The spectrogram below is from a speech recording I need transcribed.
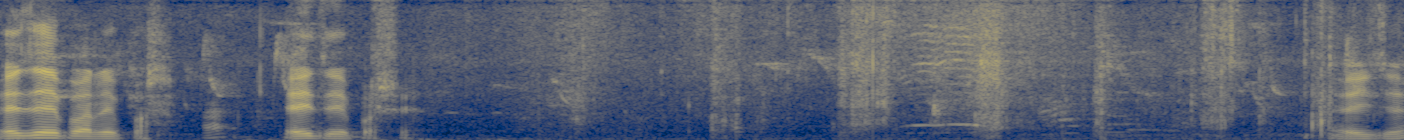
এই যে এপার এপার। এই যে পাশে এই যে।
